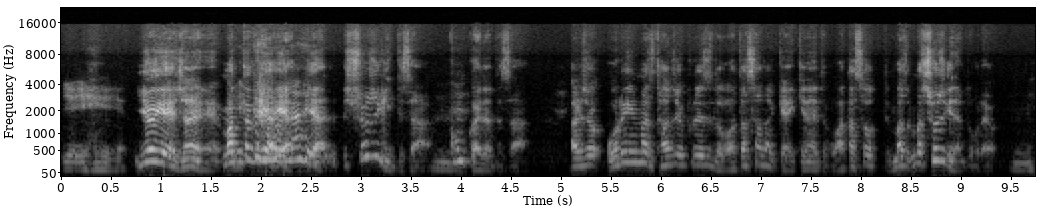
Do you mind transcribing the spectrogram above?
いやいやいや。いやいやじゃないね。全くいやいや、な いいや、正直言ってさ、うん今回だってさ、あれでしょ、俺にまず誕生日プレゼントを渡さなきゃいけないとか渡そうって、まず、まず正直なところだよ。うんい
